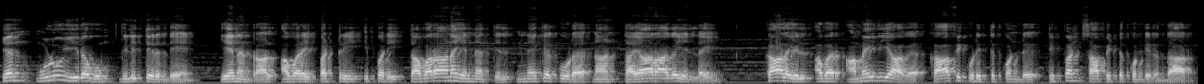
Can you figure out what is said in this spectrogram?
என் முழு இரவும் விழித்திருந்தேன். ஏனென்றால் அவரை பற்றி இப்படி தவறான எண்ணத்தில் நினைக்கக்கூட நான் தயாராக இல்லை. காலையில் அவர் அமைதியாக காஃபி குடித்துக்கொண்டு டிஃபன் சாப்பிட்டுக் கொண்டிருந்தார்.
